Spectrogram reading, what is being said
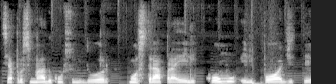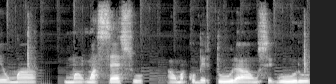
se aproximar do consumidor, mostrar para ele como ele pode ter uma, uma, um acesso a uma cobertura, a um seguro,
